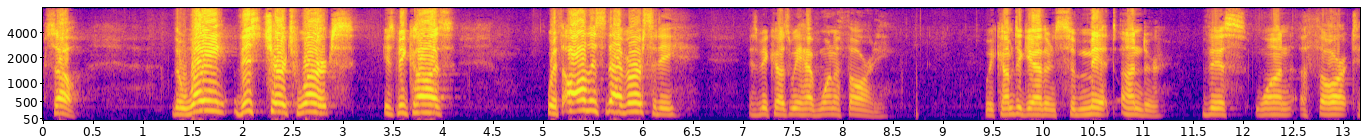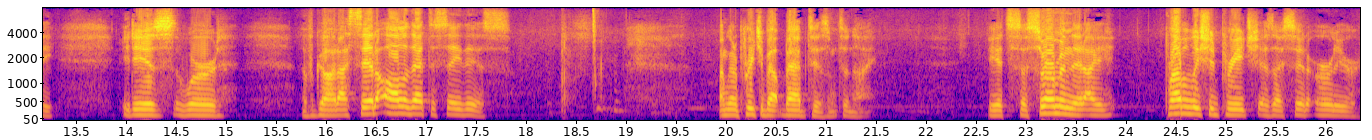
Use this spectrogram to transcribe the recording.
So, the way this church works is because, with all this diversity, is because we have one authority. We come together and submit under this one authority. It is the Word of God. I said all of that to say this. I'm going to preach about baptism tonight. It's a sermon that I probably should preach, as I said earlier,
